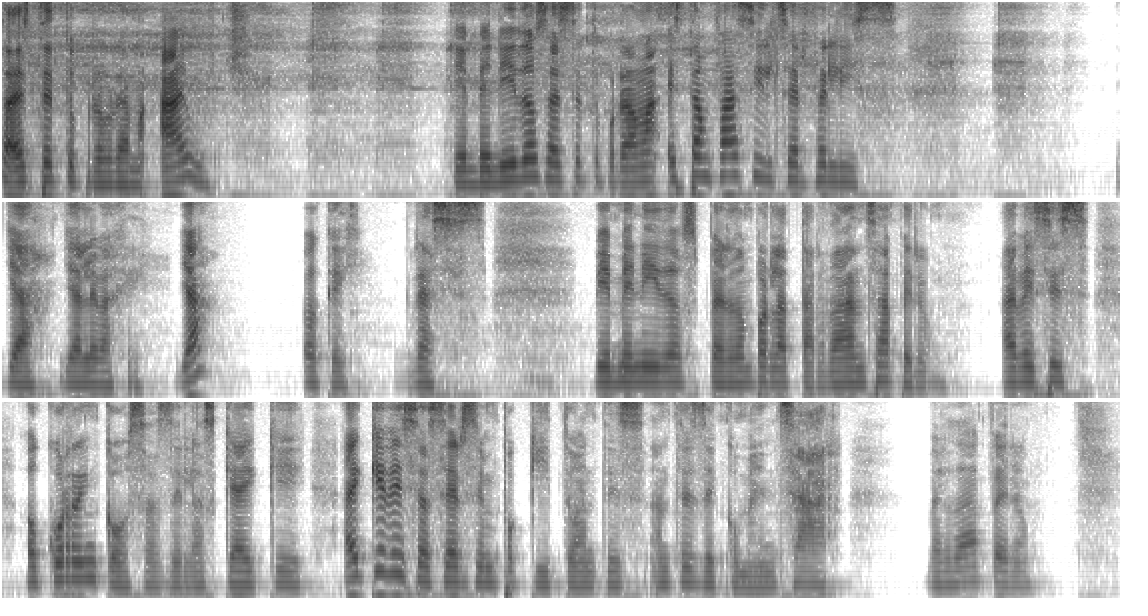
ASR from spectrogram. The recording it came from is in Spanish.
a este tu programa. ¡Auch! Bienvenidos a este tu programa. Es tan fácil ser feliz. Ya, ya le bajé. ¿Ya? Ok, gracias. Bienvenidos. Perdón por la tardanza, pero a veces ocurren cosas de las que hay que hay que deshacerse un poquito antes antes de comenzar, ¿verdad? Pero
